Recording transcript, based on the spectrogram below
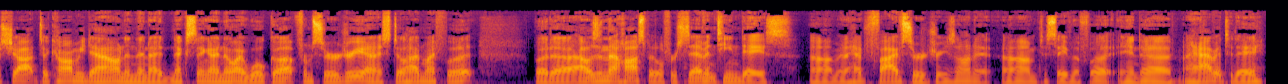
shot to calm me down, and then I next thing I know, I woke up from surgery and I still had my foot. But uh, I was in that hospital for 17 days, um, and I had five surgeries on it um, to save the foot. And uh, I have it today.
